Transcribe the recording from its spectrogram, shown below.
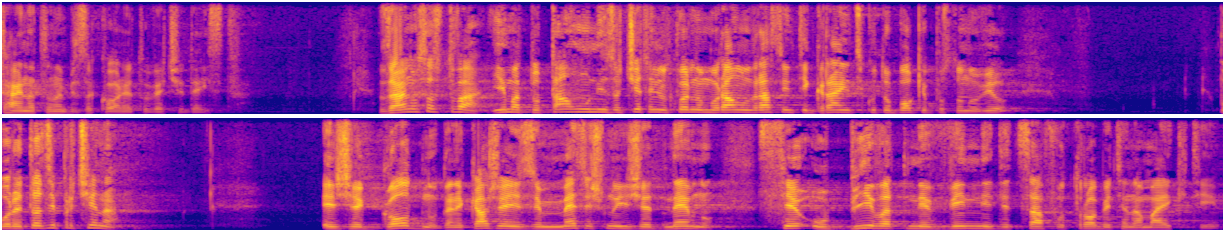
тайната на беззаконието вече действа. Заедно с това има тотално незачитане от хвърля морално-нравствените граници, които Бог е постановил. Поради тази причина, ежегодно, да не кажа ежемесечно, ежедневно, се убиват невинни деца в отробите на майките им.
